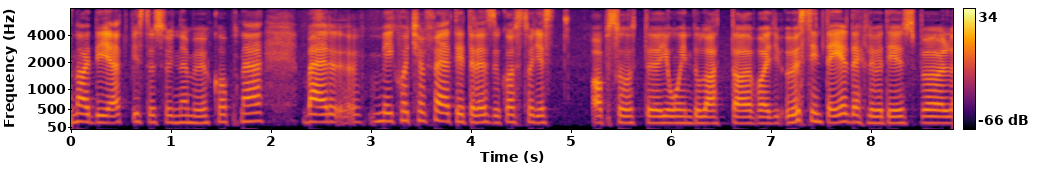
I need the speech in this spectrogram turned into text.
nagy díjat biztos, hogy nem ő kapná, bár még hogyha feltételezzük azt, hogy ezt abszolút jó indulattal, vagy őszinte érdeklődésből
